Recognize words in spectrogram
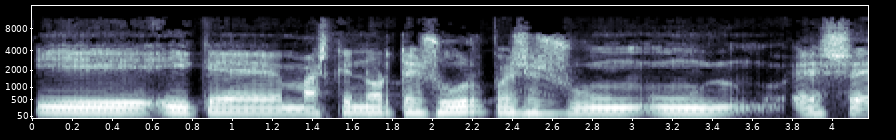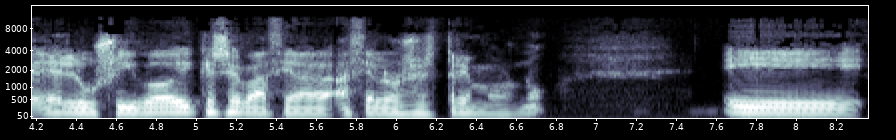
y, y que más que norte-sur pues es un, un, es elusivo y que se va hacia, hacia los extremos, ¿no? Y,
